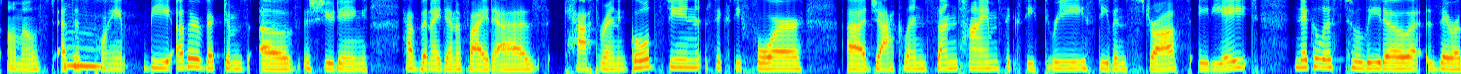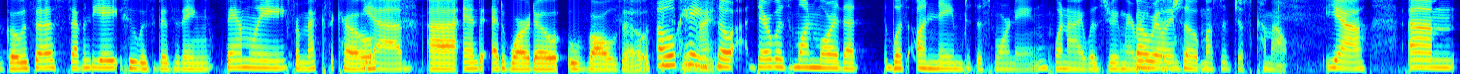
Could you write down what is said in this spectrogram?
almost at this point. The other victims of the shooting have been identified as Katherine Goldstein, 64, uh, Jacquelyn Sundheim, 63, Stephen Straus, 88, Nicholas Toledo Zaragoza, 78, who was visiting family from Mexico, Yeah. uh, and Eduardo Uvaldo, 69. Okay, so there was one more that was unnamed this morning when I was doing my research, Oh, really? so it must have just come out. Yeah. Um,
